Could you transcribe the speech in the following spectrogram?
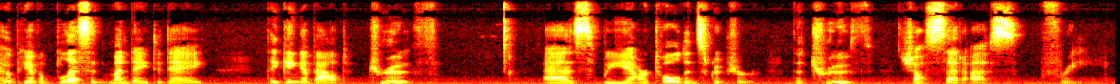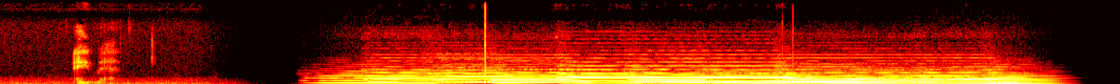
I hope you have a blessed Monday today, thinking about truth. As we are told in Scripture, the truth shall set us free. Amen.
